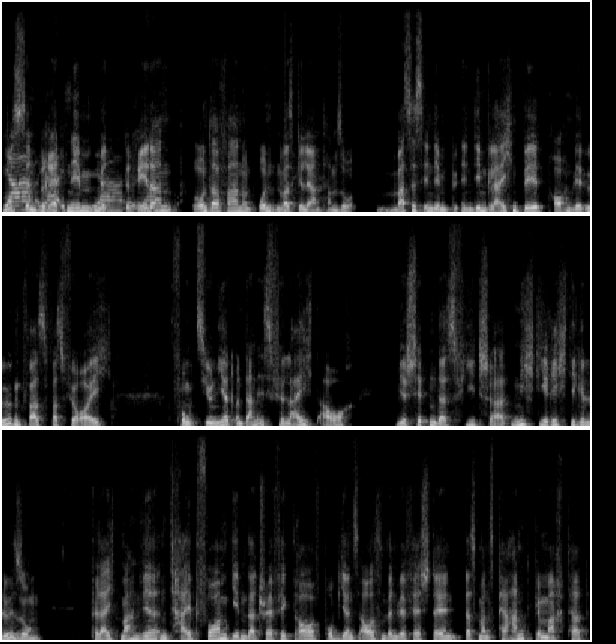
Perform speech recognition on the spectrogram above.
musste ein Brett ja, ich, nehmen, ja, mit Rädern runterfahren und unten was gelernt haben. So, was ist in dem, in dem gleichen Bild? Brauchen wir irgendwas, was für euch funktioniert? Und dann ist vielleicht auch, wir shippen das Feature nicht die richtige Lösung. Vielleicht machen wir ein Typeform, geben da Traffic drauf, probieren es aus und wenn wir feststellen, dass man es per Hand gemacht hat,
